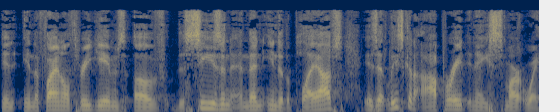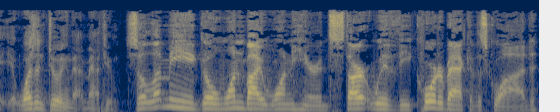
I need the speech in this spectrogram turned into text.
in, in the final three games of the season and then into the playoffs is at least going to operate in a smart way. It wasn't doing that, Matthew. So let me go one by one here and start with the quarterback of the squad.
